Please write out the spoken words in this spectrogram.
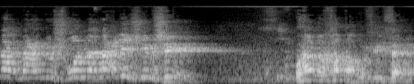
ما, ما عنده شغل ما معليش يمشي. وهذا خطأ في الفهم.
